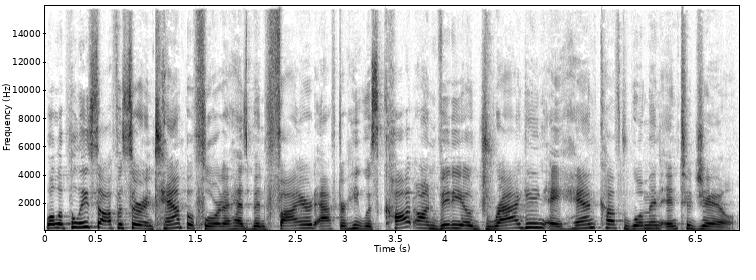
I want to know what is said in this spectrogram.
Well, a police officer in Tampa, Florida, has been fired after he was caught on video dragging a handcuffed woman into jail.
